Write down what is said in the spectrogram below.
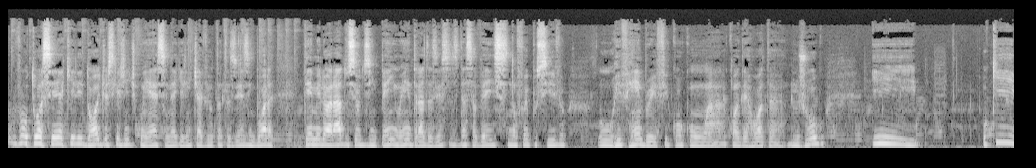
voltou a ser aquele Dodgers que a gente conhece, né, que a gente já viu tantas vezes, embora tenha melhorado o seu desempenho em entradas extras, dessa vez não foi possível. O Heath Hembry ficou com a, com a derrota no jogo e o que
